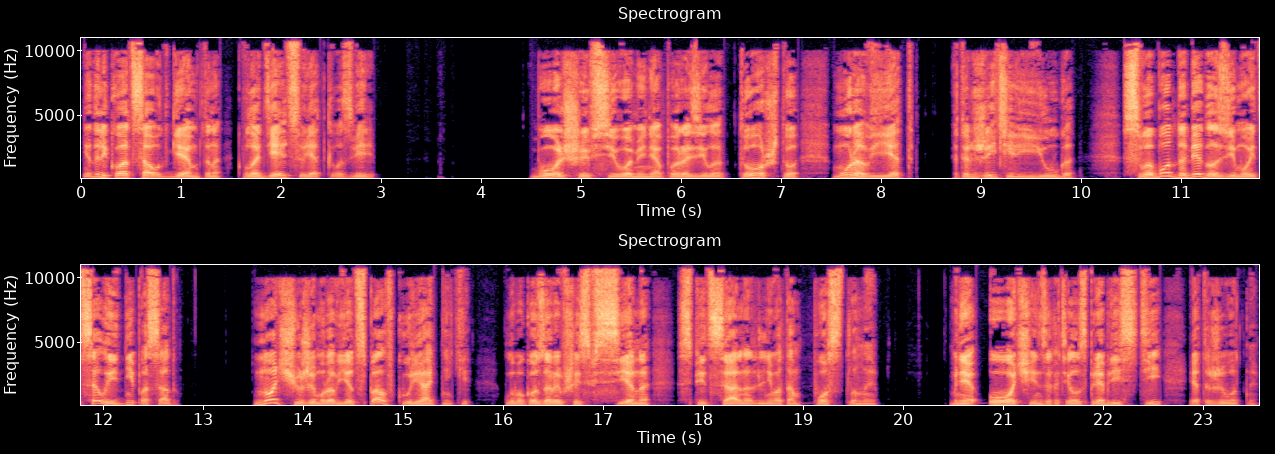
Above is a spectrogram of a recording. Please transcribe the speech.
недалеко от Саутгемптона к владельцу редкого зверя. Больше всего меня поразило то, что муравьед, этот житель юга, свободно бегал зимой целые дни по саду. Ночью же муравьед спал в курятнике, глубоко зарывшись в сено, специально для него там постланное. Мне очень захотелось приобрести это животное.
